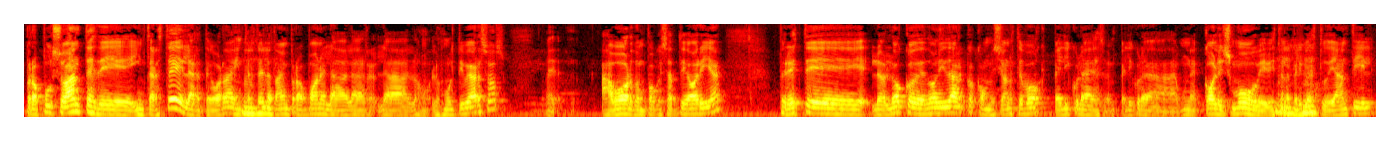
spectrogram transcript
propuso antes de Interstellar, ¿te acordás? Interstellar también propone la- la- la- los, los multiversos, eh, aborda un poco esa teoría. Pero este, lo loco de Donnie Darko, como mencionaste vos, película, película, una college movie, ¿viste? Una película estudiantil,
